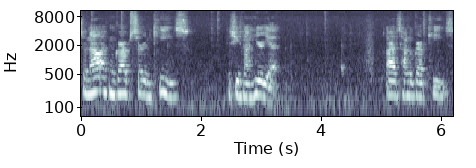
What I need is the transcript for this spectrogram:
So now I can grab certain keys because she's not here yet. So I have time to grab keys.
